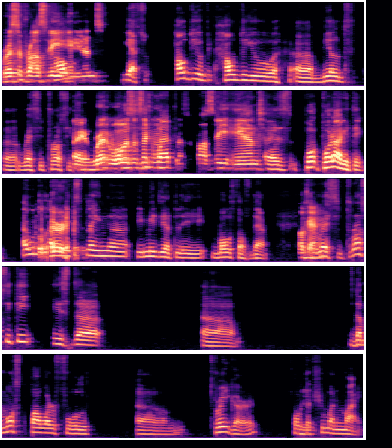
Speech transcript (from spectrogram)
Reciprocity how, and yes. How do you how do you uh, build uh, reciprocity? Hey, what was the second is one? Reciprocity and as po polarity. I will, I will explain uh, immediately both of them. Okay. Reciprocity is the uh, the most powerful um, trigger for mm. the human mind.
